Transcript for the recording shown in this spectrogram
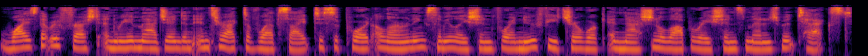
WISE-THAT refreshed and reimagined an interactive website to support a learning simulation for a new feature work and National Operations Management text.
